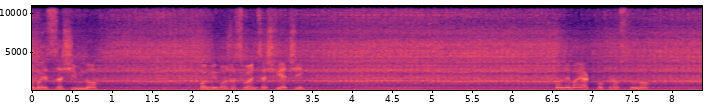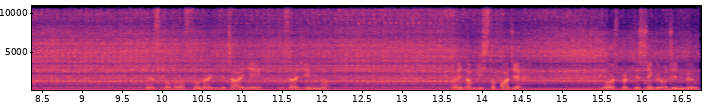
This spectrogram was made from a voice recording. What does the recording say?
No bo jest za zimno. Pomimo, że słońce świeci. No nie ma jak po prostu, no. Jest po prostu najzwyczajniej za zimno. Pamiętam w listopadzie, no już praktycznie grudzień był.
